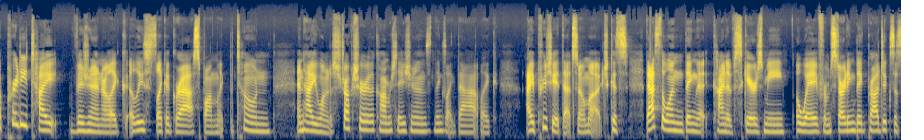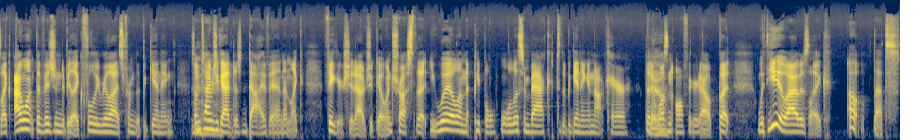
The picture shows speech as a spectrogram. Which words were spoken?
a pretty tight vision or like at least like a grasp on like the tone and how you wanted to structure the conversations and things like that. Like I appreciate that so much cuz that's the one thing that kind of scares me away from starting big projects is like I want the vision to be like fully realized from the beginning. Sometimes you mm-hmm. got to just dive in and like figure shit out as you go and trust that you will and that people will listen back to the beginning and not care that it wasn't all figured out. But with you, I was like, oh, that's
